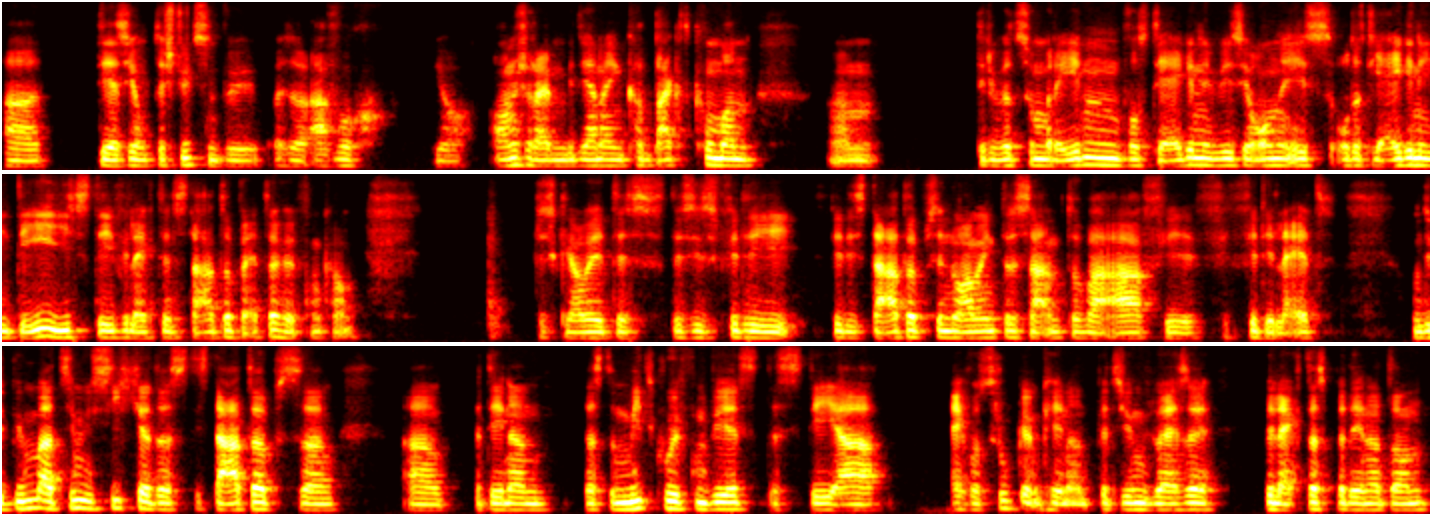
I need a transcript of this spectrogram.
äh, der sie unterstützen will. Also einfach ja, anschreiben, mit denen in Kontakt kommen, ähm, darüber zum Reden, was die eigene Vision ist oder die eigene Idee ist, die vielleicht ein Startup weiterhelfen kann. Das glaube ich, das, das ist für die, für die Startups enorm interessant, aber auch für, für, für die Leute. Und ich bin mir auch ziemlich sicher, dass die Startups, äh, äh, bei denen dass da mitgeholfen wird, dass die auch etwas zurückgeben können, beziehungsweise vielleicht, dass bei denen dann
